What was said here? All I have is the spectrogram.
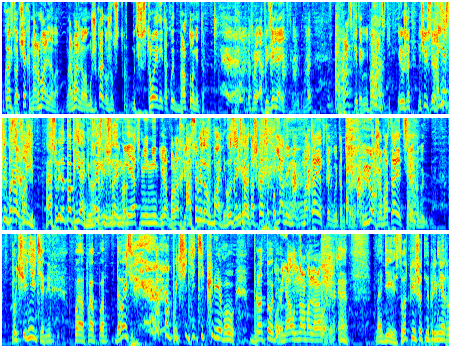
у каждого человека нормального, нормального мужика должен быть встроенный такой братометр, который определяет, как бы там, да, по-братски это или не по-братски. Или уже начались... А если барахлит? А особенно по пьяни, вы знаете, начинает бар- Нет, не, не бар- барахлит. Особенно в бане. Вот знаете, Никак, даже когда тебя пьяный мотает, как бы там, лежа мотает тебя, как бы, почините. По- по- по- Давайте почините Кремову братомер. у меня он нормально работает. Надеюсь. Вот пишет, например,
